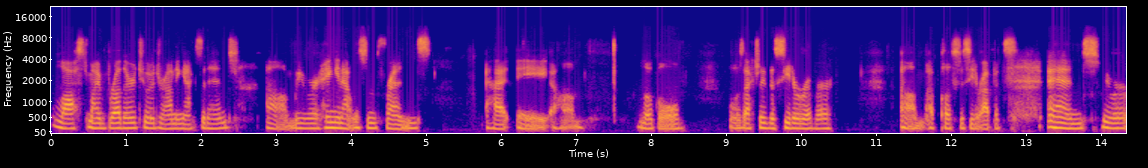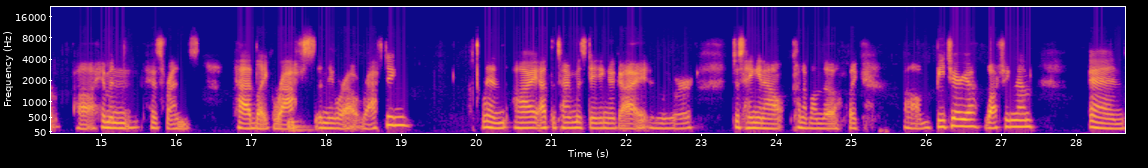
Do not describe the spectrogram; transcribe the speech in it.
lost my brother to a drowning accident um, we were hanging out with some friends at a um, local what was actually the Cedar River um, up close to Cedar Rapids. And we were, uh, him and his friends had like rafts and they were out rafting. And I, at the time, was dating a guy and we were just hanging out kind of on the like um, beach area watching them. And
